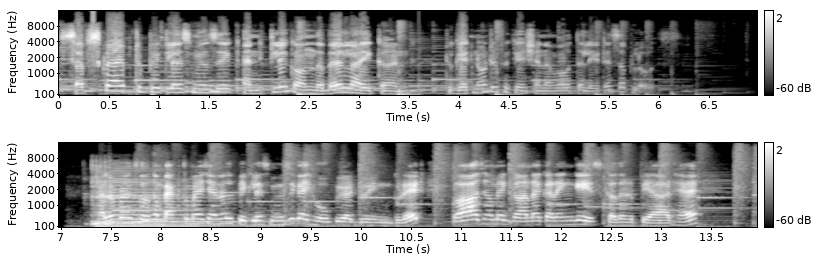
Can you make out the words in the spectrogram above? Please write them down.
Subscribe to Pickless Music and click on the bell icon to get notification about the latest uploads. Hello friends welcome back to my channel pickless music I hope you are doing great तो आज हम एक गाना करेंगे इस कदर प्यार है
